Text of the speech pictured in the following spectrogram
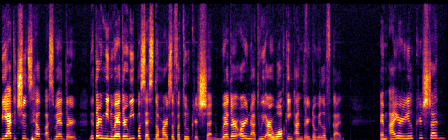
Beatitudes help us whether determine whether we possess the marks of a true Christian, whether or not we are walking under the will of God. Am I a real Christian?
